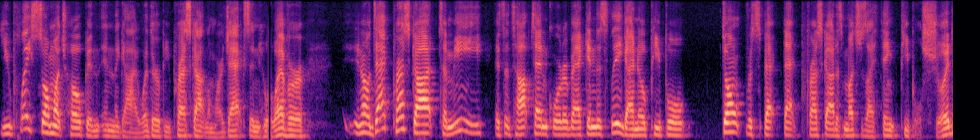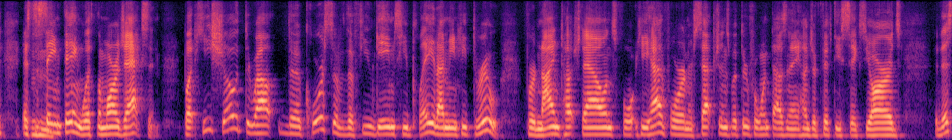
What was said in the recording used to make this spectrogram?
you place so much hope in, in the guy, whether it be Prescott, Lamar Jackson, whoever. You know, Dak Prescott to me is a top ten quarterback in this league. I know people don't respect Dak Prescott as much as I think people should. It's the Mhm. same thing with Lamar Jackson. But he showed throughout the course of the few games he played. I mean, he threw for nine touchdowns. For he had four interceptions, but threw for 1,856 yards. This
